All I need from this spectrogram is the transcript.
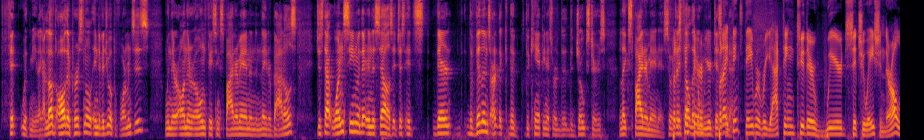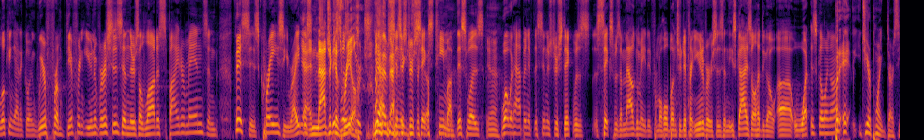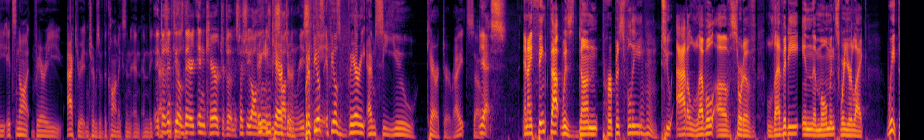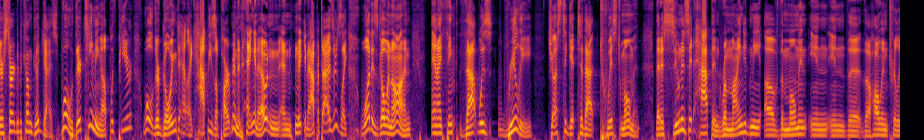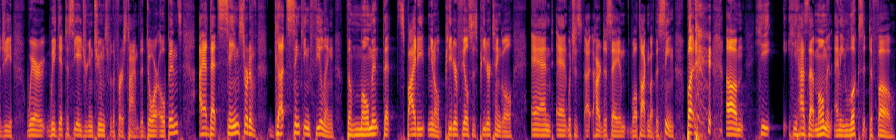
fit with me. Like I loved all their personal individual performances when they're on their own facing Spider-Man and in later battles. Just that one scene when they're in the cells, it just it's they're the villains aren't the the, the campiness or the, the jokesters like Spider-Man is. So it But just felt like a they're- weird But. I think they were reacting to their weird situation. They're all looking at it, going, "We're from different universes, and there's a lot of Spider Mans, and this is crazy, right?" Yeah, This- and magic this is wasn't real. Your true Yeah, magic Sinister is real. Six team up. This was Yeah. what would happen if the Sinister Stick was Six was amalgamated from a whole bunch of different universes, and these guys all had to go, "Uh, what is going on?" But it, to your point, Darcy, it's not very accurate in terms of the comics and and, and the. it doesn't actual feel very in character to them, especially all the in, movies in we saw character, them in but it feels it feels very MCU character, right? So yes. And I think that was done purposefully Mm-hmm. to add a level of sort of levity in the moments where you're like, wait, they're starting to become good guys. Whoa, they're teaming up with Peter. Whoa, they're going to like Happy's apartment and hanging out and, and making appetizers. Like, what is going on? And I think that was really just to get to that twist moment that as soon as it happened reminded me of the moment in in the the Holland trilogy where we get to see Adrian Toombs for the first time the door opens I had that same sort of gut sinking feeling the moment that Spidey you know Peter feels his Peter tingle and and which is uh, hard to say and while talking about this scene but um he he has that moment and he looks at Dafoe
